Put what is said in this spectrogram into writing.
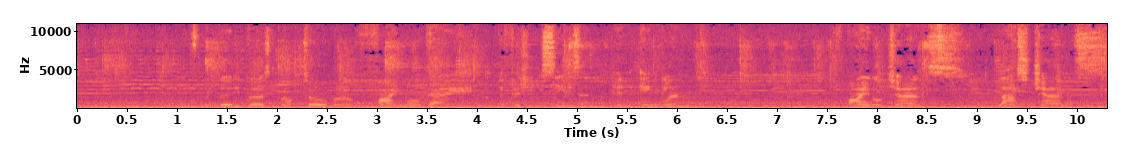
It's the 31st of October, final day of the fishing season in England. Final chance, last chance,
